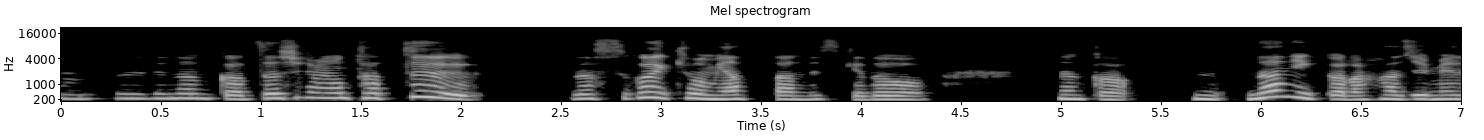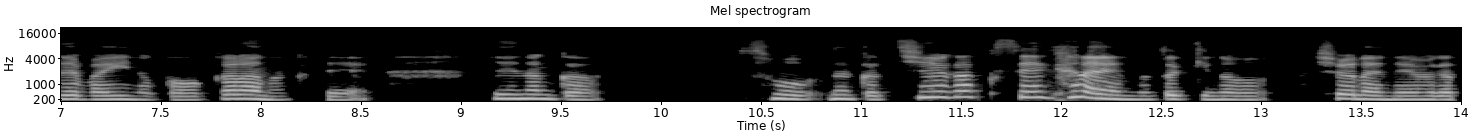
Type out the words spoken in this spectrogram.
うん。それでなんか私もタトゥーがすごい興味あったんですけど、なんかん何から始めればいいのかわからなくて、で、なんか、そう、なんか中学生くらいの時の将来の夢が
